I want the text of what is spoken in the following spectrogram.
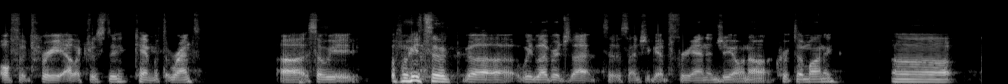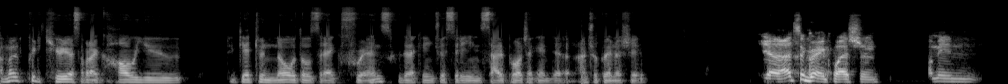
offered free electricity, came with the rent. Uh, so we we took uh, we leveraged that to essentially get free energy on our crypto mining. Uh, I'm pretty curious about like how you get to know those like friends who are like interested in side project and uh, entrepreneurship. Yeah, that's a great question. I mean,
